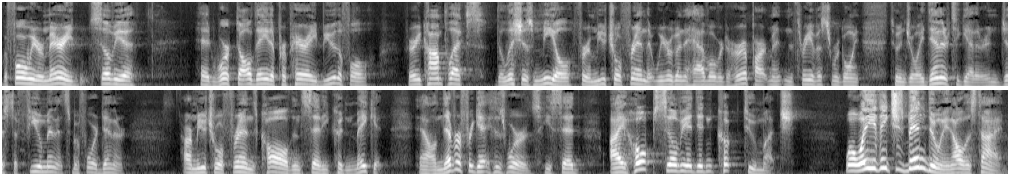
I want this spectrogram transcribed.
Before we were married, Sylvia had worked all day to prepare a beautiful, very complex, delicious meal for a mutual friend that we were going to have over to her apartment, and the three of us were going to enjoy dinner together. And just a few minutes before dinner, our mutual friend called and said he couldn't make it. And I'll never forget his words. He said, I hope Sylvia didn't cook too much. Well, what do you think she's been doing all this time?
